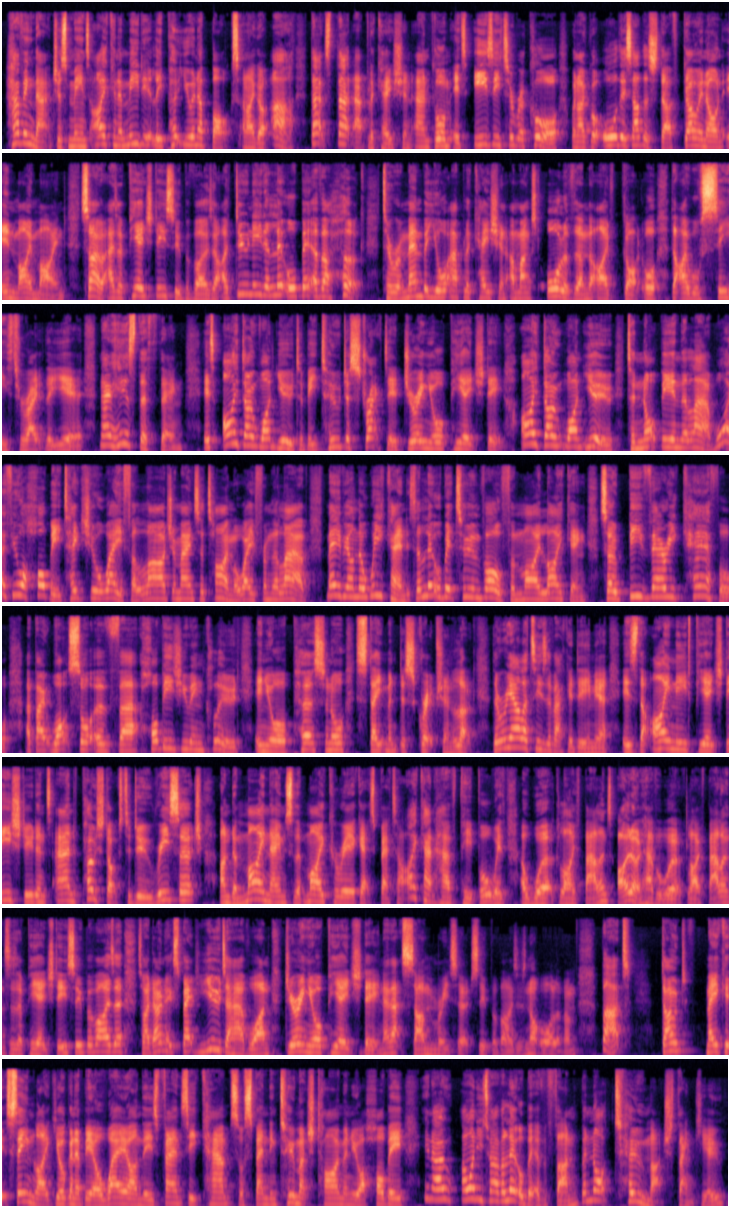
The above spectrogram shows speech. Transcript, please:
Having that just means I can immediately put you in a box and I go, ah, that's that application. And boom, it's easy to recall when I've got all this other stuff going on in my mind. So as a PhD supervisor, I do need a little bit of a hook to remember your application amongst all of them that I've got or that I will see throughout the year. Now, here's the thing is I don't want you to be too distracted during your PhD. I don't want you to not be in the lab. What if your hobby takes you away for large amounts of time away from the lab. Maybe on the weekend, it's a little bit too involved for my liking. So be very careful about what sort of uh, hobbies you include in your personal statement description. Look, the realities of academia is that I need PhD students and postdocs to do research under my name so that my career gets better. I can't have people with a work life balance. I don't have a work life balance as a PhD supervisor. So I don't expect you to have one during your PhD. Now, that's some research supervisors, not all of them. But don't make it seem like you're going to be away on these fancy camps or spending too much time on your hobby. You know, I want you to have a little bit of fun, but not too much, thank you.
